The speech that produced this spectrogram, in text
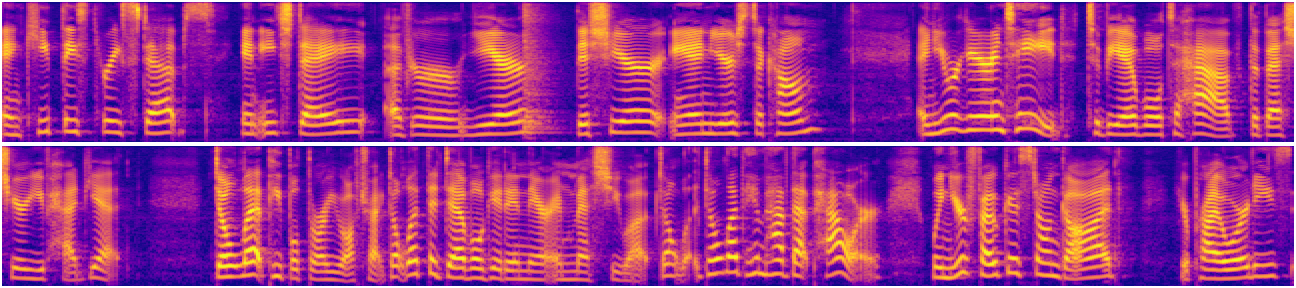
and keep these three steps in each day of your year, this year and years to come and you are guaranteed to be able to have the best year you've had yet. Don't let people throw you off track. Don't let the devil get in there and mess you up. Don't don't let him have that power. When you're focused on God, your priorities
